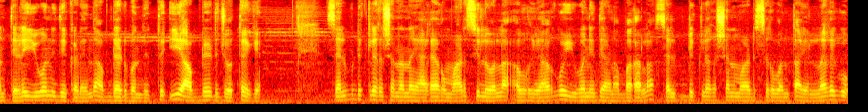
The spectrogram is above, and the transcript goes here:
ಅಂಥೇಳಿ ಯುವ ನಿಧಿ ಕಡೆಯಿಂದ ಅಪ್ಡೇಟ್ ಬಂದಿತ್ತು. ಈ ಅಪ್ಡೇಟ್ ಜೊತೆಗೆ ಸೆಲ್ಫ್ ಡಿಕ್ಲರೇಷನನ್ನು ಯಾರ್ಯಾರು ಮಾಡಿಸಿಲ್ವಲ್ಲ, ಅವ್ರು ಯಾರಿಗೂ ಯುವ ನಿಧಿ ಹಣ ಬರಲ್ಲ. ಸೆಲ್ಫ್ ಡಿಕ್ಲರೇಷನ್ ಮಾಡಿಸಿರುವಂಥ ಎಲ್ಲರಿಗೂ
